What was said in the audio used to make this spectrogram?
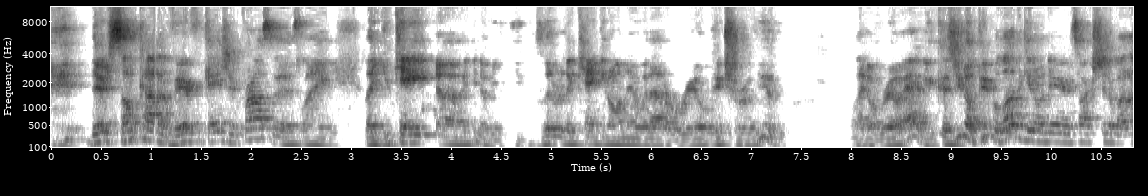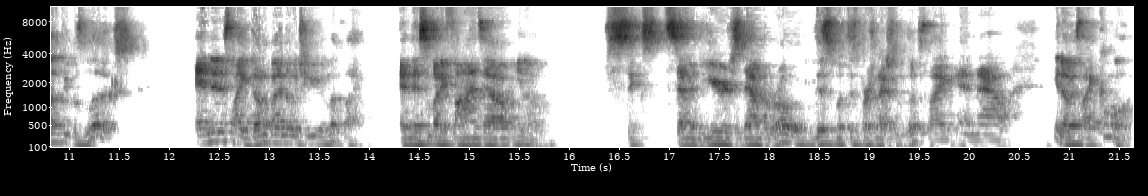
there's some kind of verification process like like you can't uh, you know you literally can't get on there without a real picture of you like a real Abby because you know people love to get on there and talk shit about other people's looks and then it's like don't nobody know what you even look like and then somebody finds out you know six, seven years down the road, this is what this person actually looks like. And now, you know, it's like, come on.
